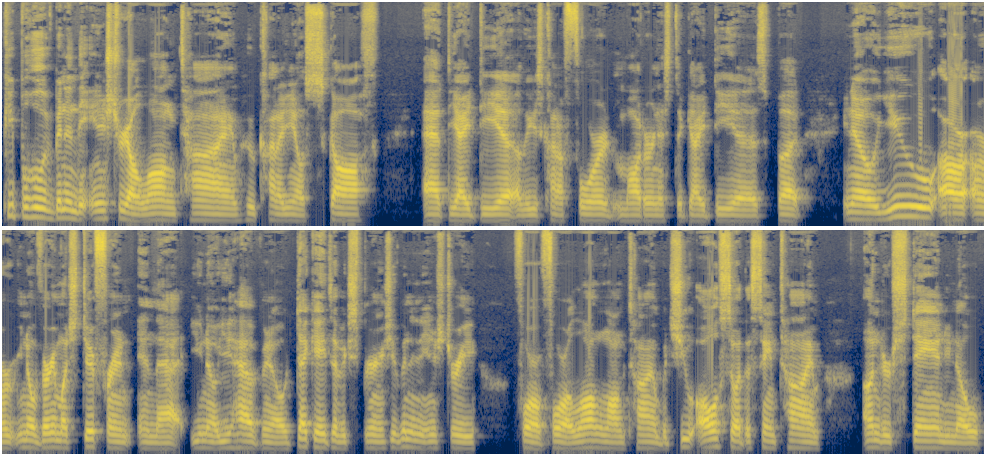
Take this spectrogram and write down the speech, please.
people who have been in the industry a long time who kind of you know scoff at the idea of these kind of forward modernistic ideas, but you know you are, are you know very much different in that you know you have you know decades of experience. You've been in the industry for for a long long time but you also at the same time understand you know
